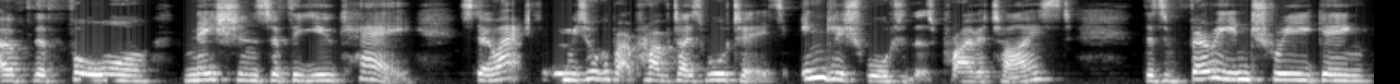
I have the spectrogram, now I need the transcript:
of the four nations of the UK. So actually, when we talk about privatized water, it's English water that's privatized. There's a very intriguing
